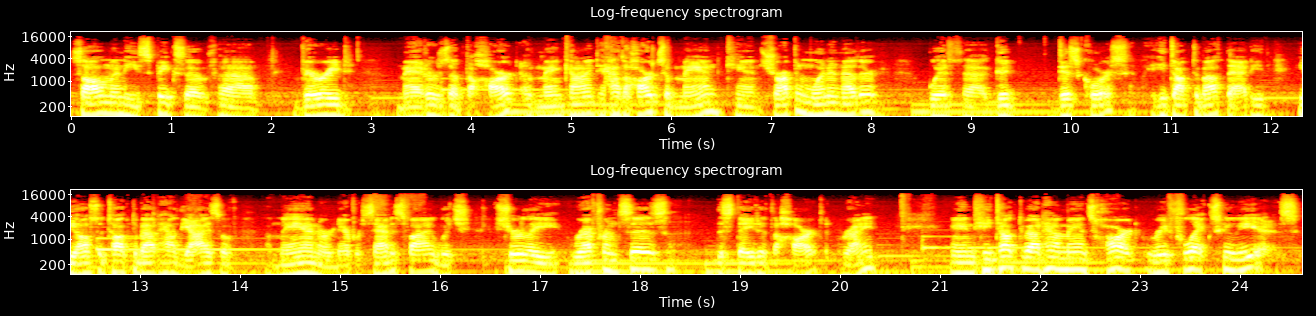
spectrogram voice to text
Solomon he speaks of uh, varied matters of the heart of mankind, how the hearts of man can sharpen one another with uh, good discourse. He talked about that. He he also talked about how the eyes of a man are never satisfied, which surely references the state of the heart, right? And he talked about how man's heart reflects who he is,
